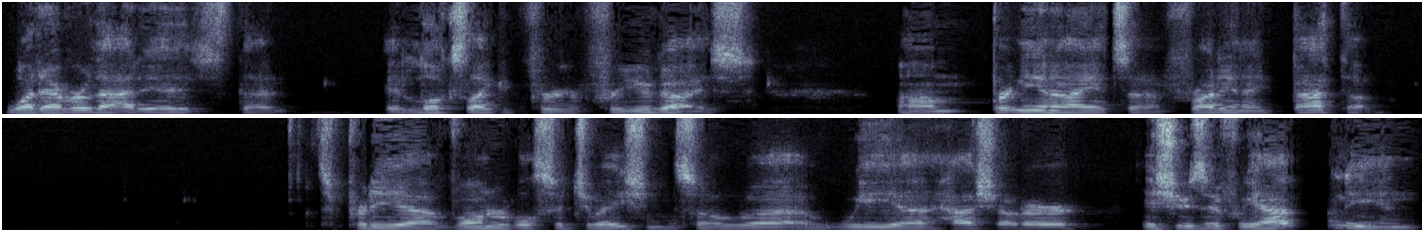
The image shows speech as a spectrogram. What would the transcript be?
whatever that is that it looks like for for you guys. Um, Brittany and I, it's a Friday night bathtub. It's a pretty uh, vulnerable situation, so uh, we uh, hash out our issues if we have any. And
